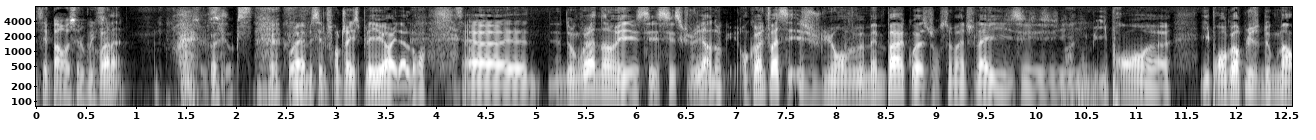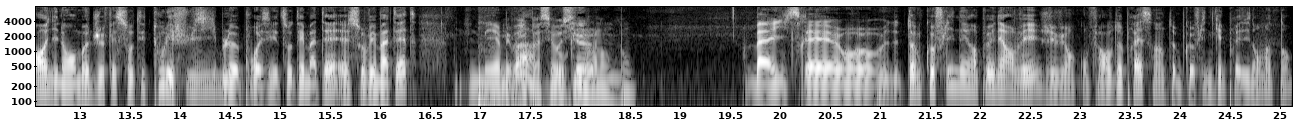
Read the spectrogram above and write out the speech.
C'est pas Russell Wilson. Voilà. Ouais, mais c'est le franchise player, il a le droit. Euh, donc voilà, non, mais c'est ce que je veux dire. Donc encore une fois, je lui en veux même pas quoi sur ce match. Là, il, il, Ah il prend, euh, il prend encore plus. Doug Maron, il est en mode, je fais sauter tous les fusibles pour essayer de sauter ma tête, euh, sauver ma tête. Mais, Il mais va voilà. passer Donc, aussi, euh, hein, donc bon. Bah, il serait. euh, Tom Coughlin est un peu énervé. J'ai vu en conférence de presse, hein, Tom Coughlin qui est le président maintenant.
